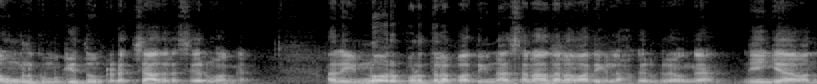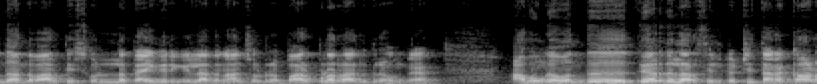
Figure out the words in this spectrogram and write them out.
அவங்களுக்கு முக்கியத்துவம் கிடைச்சா அதில் சேருவாங்க. அதில் இன்னொரு புறத்தில் பார்த்தீங்கன்னா சனாதனவாதிகளாக இருக்கிறவங்க நீங்கள் வந்து அந்த வார்த்தை சொல்ல தயங்குறீங்கல்ல அதை நான் சொல்கிறேன் பார்ப்பனராக இருக்கிறவங்க அவங்க வந்து தேர்தல் அரசியல் கட்சி தனக்கான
